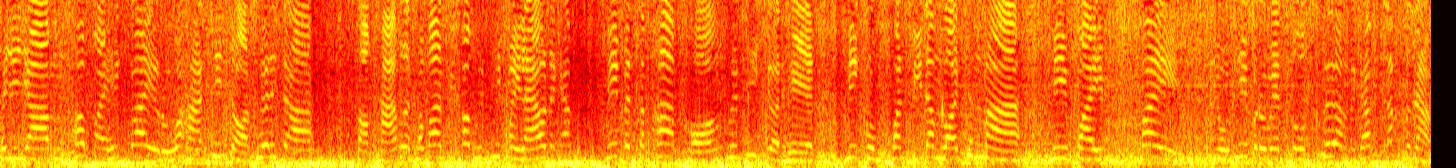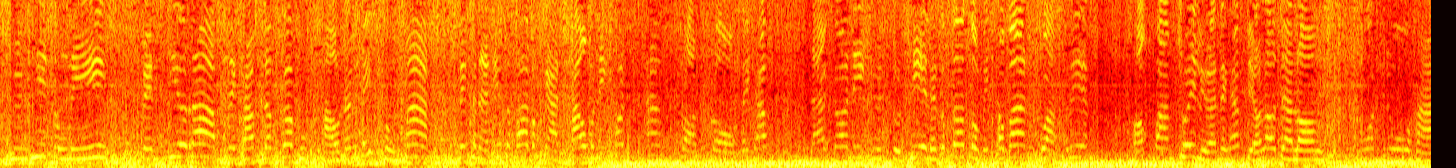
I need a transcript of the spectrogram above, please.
พยายามเข้าไปให้ใกล้ หรือว่าหาที่จอดเพื่อที่จะสอบถามกับชาวบ้านที่เข้าพื้นที่ไปแล้วนะครับ นี่เป็นสภาพของพื้นที่เกิดเหตุ มีกลุ่มควันสีดำลอยขึ้นมา มีไฟไหม้อยู่ที่บริเวณตัวเครื่องนะครับ ลักษณะพื้นที่ตรงนี้เป็นที่ราบนะครับ แล้วก็ภูเขานั้นไม่สูงมาก ในขณะที่สภาพอากาศเช้าวันนี้ค่อน ฮลิคอปเตอร์ตกมีชาวบ้านกวักเรียกขอความช่วยเหลือนะครับ เดี๋ยวเราจะลองวนดูหา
